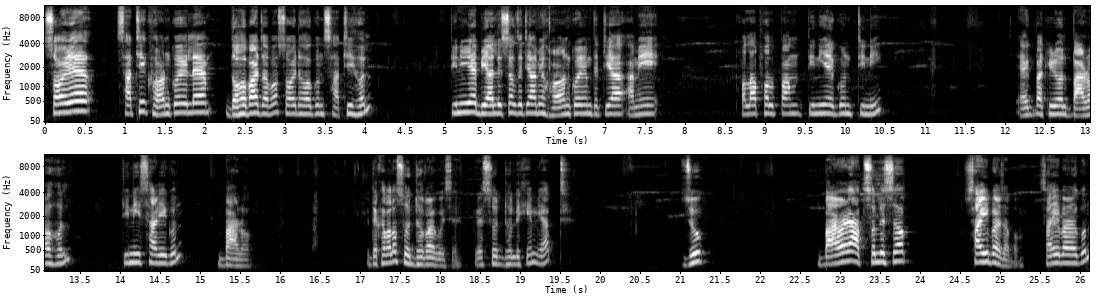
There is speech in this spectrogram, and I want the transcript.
ছয়ৰে ষাঠিক হৰণ কৰিলে দহবাৰ যাব ছয় দহ গুণ ষাঠি হ'ল। তিনিৰে বিয়াল্লিছক যেতিয়া আমি হৰণ কৰিম তেতিয়া আমি ফলাফল পাম তিনি এগুণ তিনি এক বাকী ৰ'ল বাৰ হ'ল তিনি চাৰি গুণ বাৰ। দেখা পালোঁ চৈধ্যবাৰ গৈছে। গতিকে চৈধ্য লিখিম ইয়াত। যোগ বাৰৰে আঠচল্লিছক চাৰিবাৰ যাব। চাৰিবাৰ গুণ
